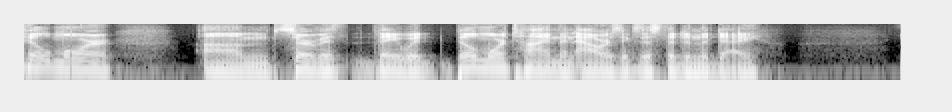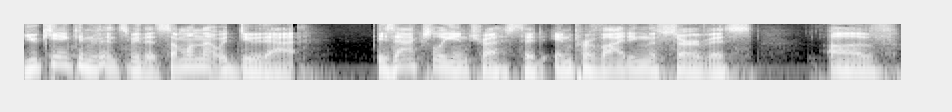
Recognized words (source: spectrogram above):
bill more um, service. They would bill more time than hours existed in the day. You can't convince me that someone that would do that is actually interested in providing the service of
